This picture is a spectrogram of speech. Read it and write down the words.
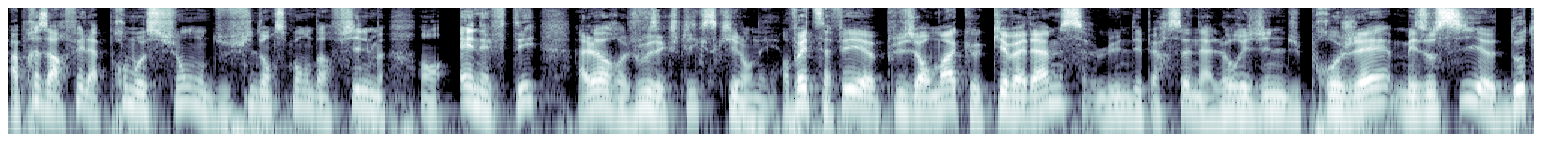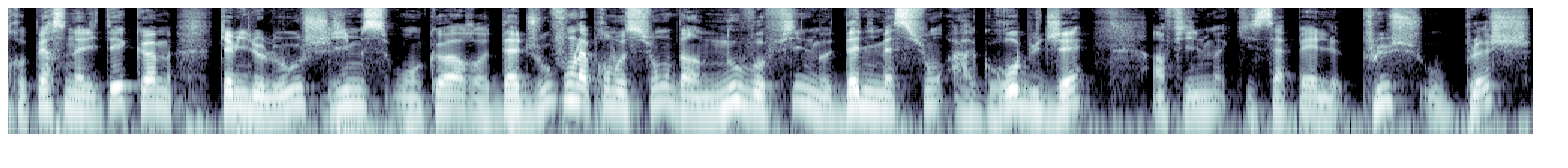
après avoir fait la promotion du financement d'un film en NFT. Alors, je vous explique ce qu'il en est. En fait, ça fait euh, plusieurs mois que Kev Adams, l'une des personnes à l'origine du projet, mais aussi euh, d'autres personnalités comme Camille Lelouch, Gims ou encore Dajou, font la promotion d'un nouveau film d'animation à gros budget un film qui s'appelle Plush ou Plush.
